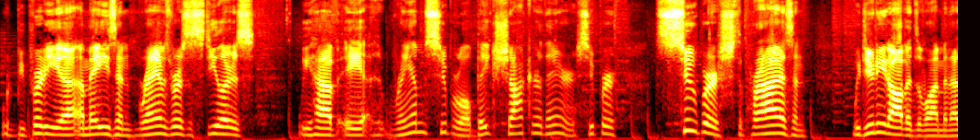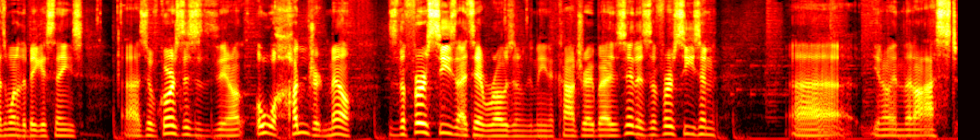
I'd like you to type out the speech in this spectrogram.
would be pretty uh, amazing. Rams versus Steelers. We have a Rams Super Bowl. Big shocker there. Super, super surprising. We do need offensive linemen. That's one of the biggest things. Uh, so, of course, this is, you know, oh, 100 mil. This is the first season. I'd say Rosen going to need a contract, but I'd say this is the first season, uh, you know, in the last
